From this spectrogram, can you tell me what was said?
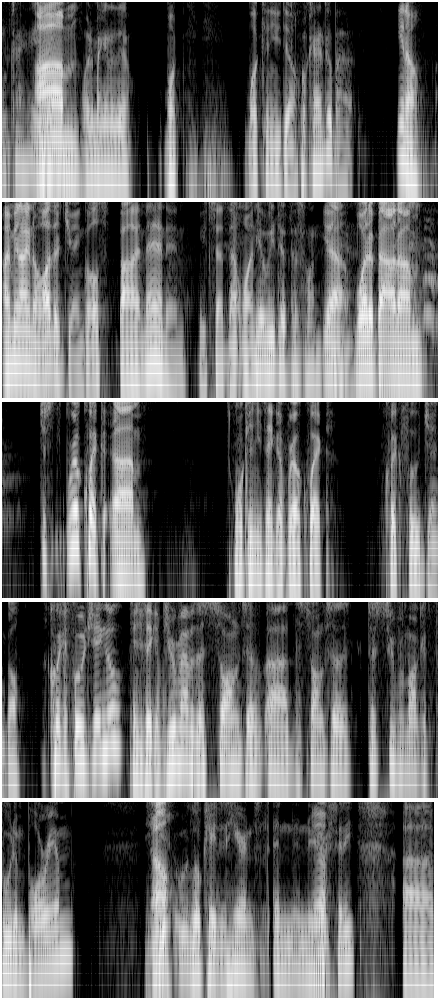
Okay. yeah. Um, what am I gonna do? What? What can you do? What can I do about it? You know. I mean, I know other jingles. By man, and we said that one. Yeah, we did this one. Yeah. What about um? Just real quick. Um, what can you think of real quick? Quick food jingle. Quick food jingle. Can you think of? Do you remember the songs of uh, the songs of the supermarket food emporium? No. He- located here in, in, in New Yeah. York City. Uh,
